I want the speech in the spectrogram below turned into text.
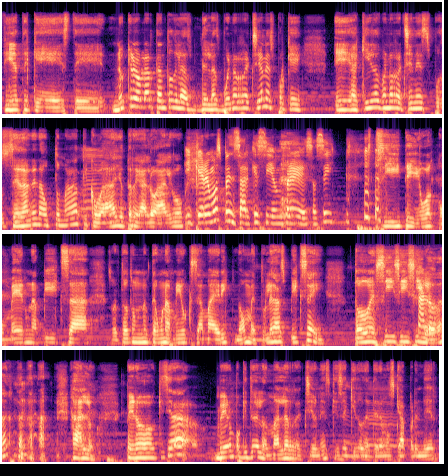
Fíjate que este no quiero hablar tanto de las de las buenas reacciones porque eh, aquí las buenas reacciones pues se dan en automático, ¿verdad? Yo te regalo algo. Y queremos pensar que siempre es así. Sí, te llevo a comer una pizza. Sobre todo tengo un amigo que se llama Eric, no, me tú le das pizza y todo es sí, sí, sí, ¿verdad? Jalo. Pero quisiera ver un poquito de las malas reacciones, que es aquí donde tenemos que aprender.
